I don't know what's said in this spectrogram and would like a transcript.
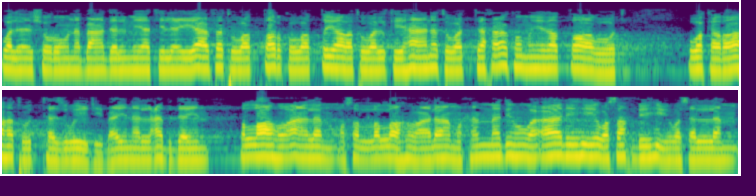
والعشرون بعد المئة العيافة والطرق والطيرة والكهانة والتحاكم إلى الطاغوت وكراهة التزويج بين العبدين والله أعلم وصلى الله على محمد وآله وصحبه وسلم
